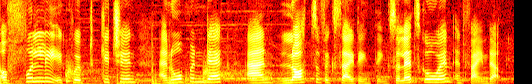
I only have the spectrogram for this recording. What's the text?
a fully equipped kitchen, an open deck and lots of exciting things. So let's go in and find out.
